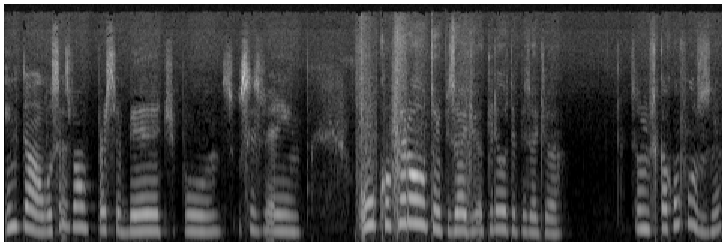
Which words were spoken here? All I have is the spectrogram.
Então, vocês vão perceber, tipo, se vocês verem ou qualquer outro episódio, aquele outro episódio lá. Vocês vão ficar confusos, né?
